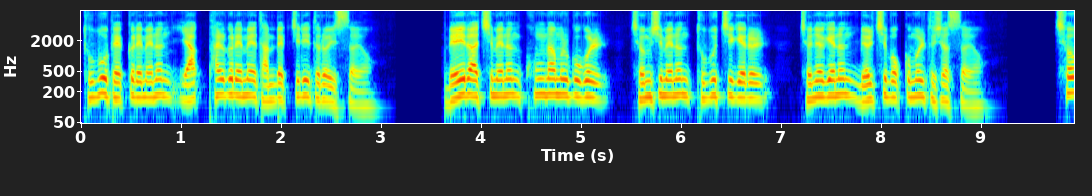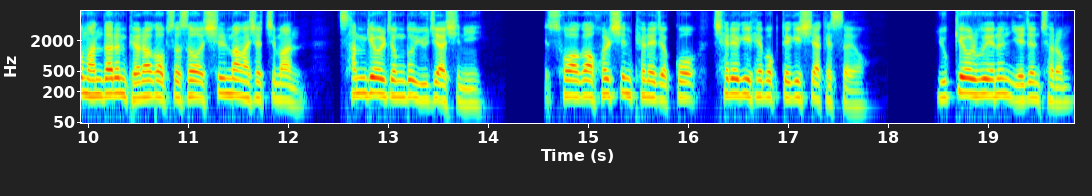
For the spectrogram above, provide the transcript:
두부 100g에는 약 8g의 단백질이 들어있어요. 매일 아침에는 콩나물국을, 점심에는 두부찌개를, 저녁에는 멸치볶음을 드셨어요. 처음 한 달은 변화가 없어서 실망하셨지만 3개월 정도 유지하시니 소화가 훨씬 편해졌고 체력이 회복되기 시작했어요. 6개월 후에는 예전처럼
